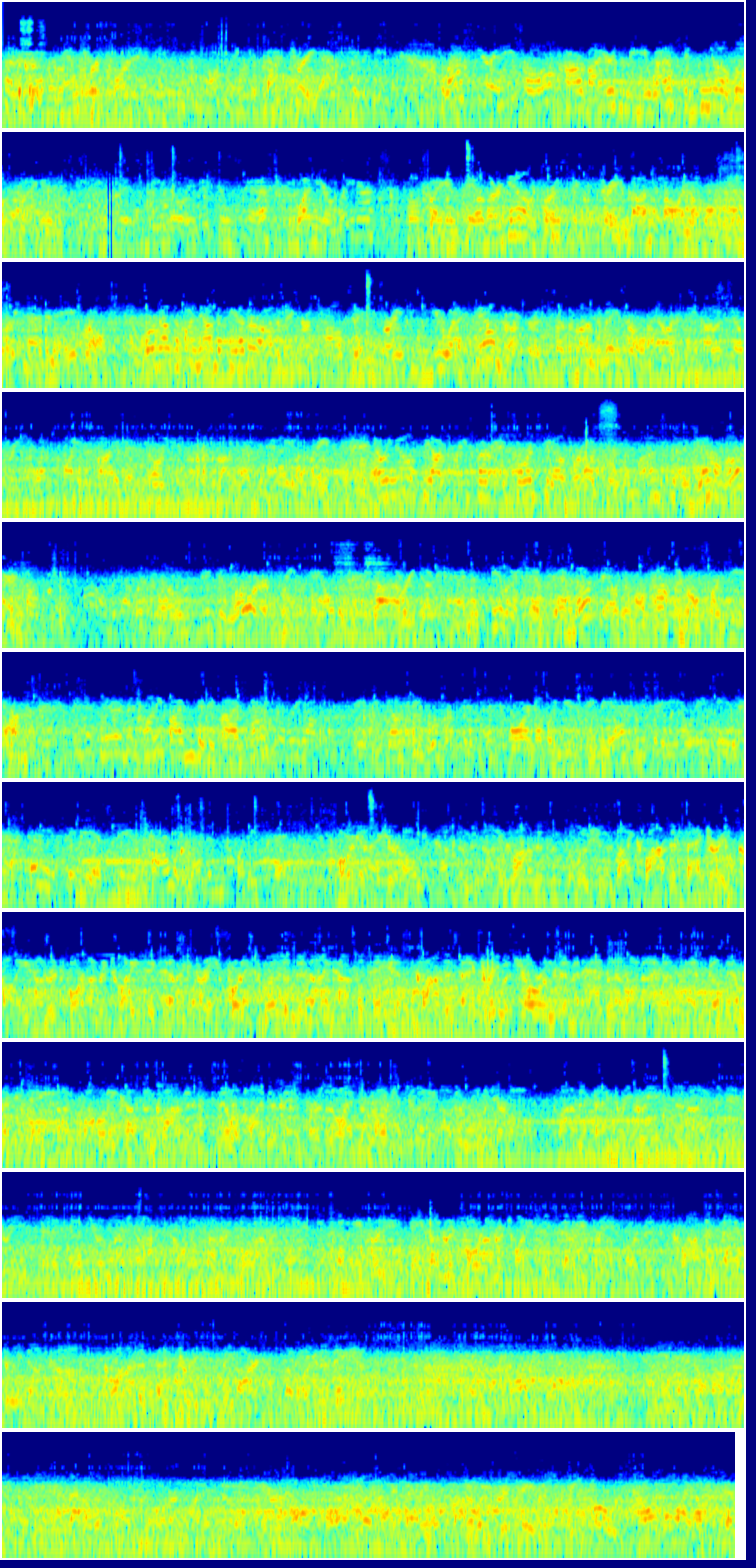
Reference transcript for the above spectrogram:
said government reported falling factory activity. Last year in April, car buyers in the U.S. did know Volkswagen was cheating on its diesel emissions test. One year later, Volkswagen sales are down for a sixth straight month, falling almost 10% in April. We're about to find out if the other automakers held break U.S. sales records for the month of April. Analysts think auto sales reached 1.5 million. That's an annual rate. And we know Fiat Chrysler and Ford sales were up for the month. General Motors saw but that was due to lower fleet sales, a reduction in dealerships, and those sales are more profitable for GM. This is news at 25 and 55 past every hour. Stacey Jonesy, Bloomberg Business News Radio 880. WCBS News Time 1126. Organize your home with custom design closets and solutions by Closet Factory. Call 800-400-2673 for an exclusive design consultation. Closet Factory with showrooms in Manhattan and Long Island has built their reputation on quality custom closets. They'll apply the same personalized approach to any other room in your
